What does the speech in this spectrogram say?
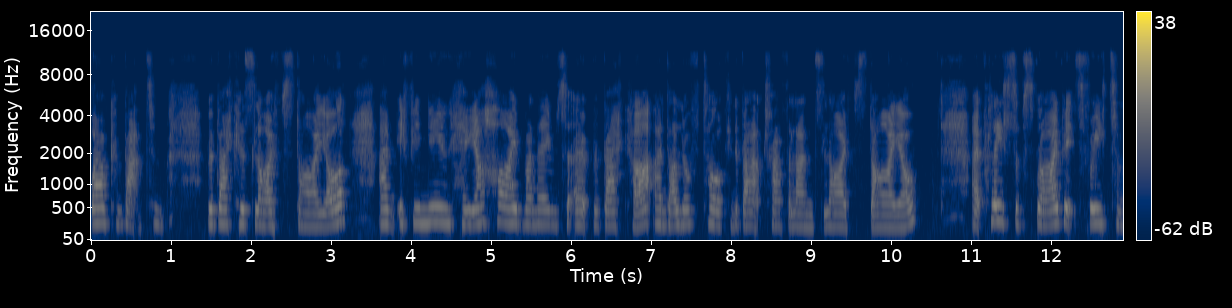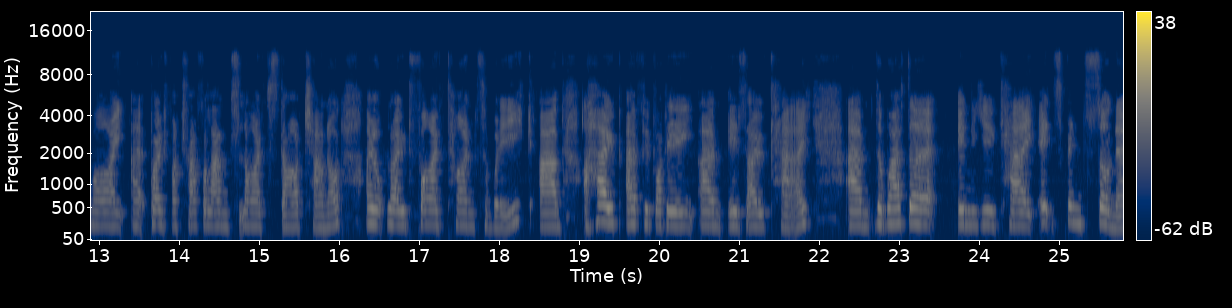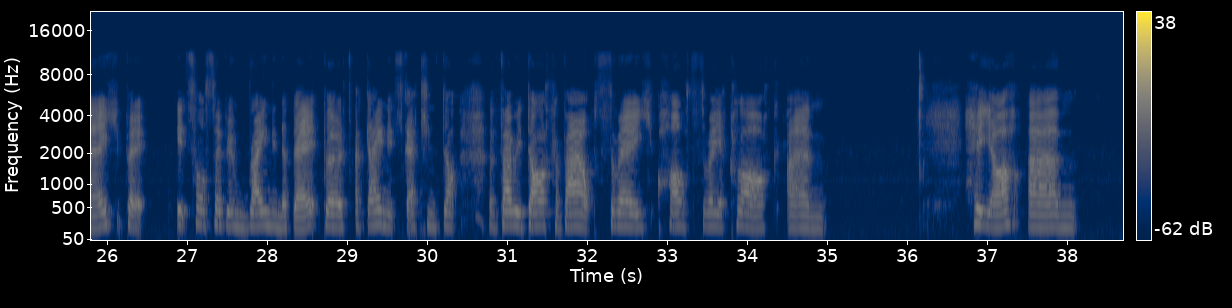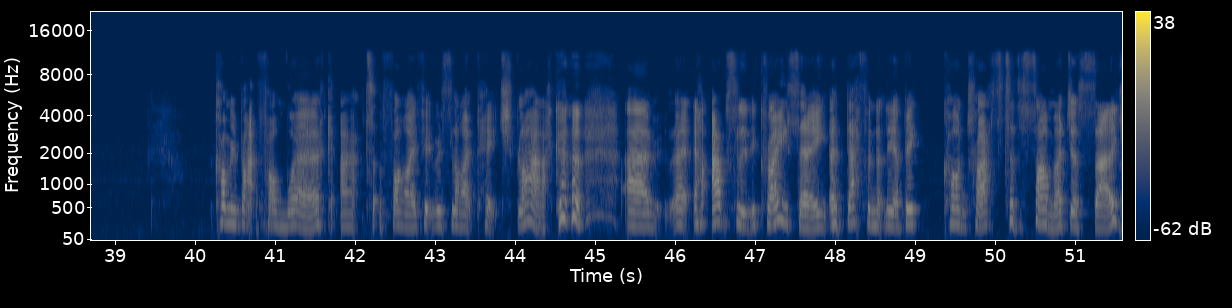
welcome back to Rebecca's Lifestyle. And um, if you're new here hi my name's uh, Rebecca and I love talking about travel and lifestyle. Uh, please subscribe it's free to my uh, both my travel and lifestyle channel. I upload five times a week and I hope everybody um, is okay. Um, the weather in the UK it's been sunny but it's also been raining a bit but again it's getting very dark about three half three o'clock um here um coming back from work at five it was like pitch black. Um absolutely crazy uh, definitely a big contrast to the summer just say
